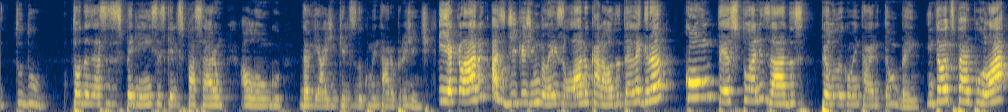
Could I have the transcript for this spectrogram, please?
e tudo, todas essas experiências que eles passaram ao longo da viagem que eles documentaram pra gente. E é claro, as dicas de inglês lá no canal do Telegram, contextualizadas pelo documentário também. Então eu te espero por lá.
